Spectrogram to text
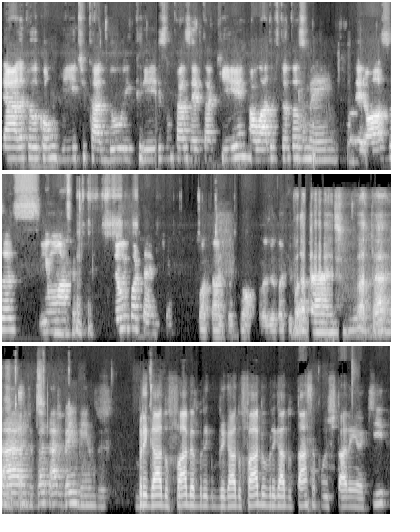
Obrigada pelo convite, Cadu e Cris. Um prazer estar aqui ao lado de tantas mentes poderosas e um assunto tão importante. Boa tarde, pessoal. Prazer estar aqui. Boa tarde. Boa tarde. Boa tarde. Boa tarde. Bem-vindo. Obrigado, Fábio. Obrigado, Fábio. Obrigado, Tássia, por estarem aqui.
